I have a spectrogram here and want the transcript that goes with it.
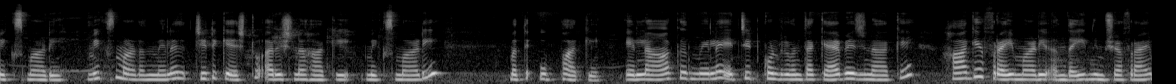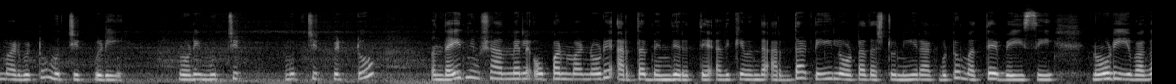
ಮಿಕ್ಸ್ ಮಾಡಿ. ಮಿಕ್ಸ್ ಮಾಡಿದ್ಮೇಲೆ ಚಿಟಿಕೆಯಷ್ಟು ಅರಿಶಿನ ಹಾಕಿ ಮಿಕ್ಸ್ ಮಾಡಿ ಮತ್ತು ಉಪ್ಪು ಹಾಕಿ. ಎಲ್ಲ ಹಾಕಿದ್ಮೇಲೆ ಹೆಚ್ಚಿಟ್ಕೊಂಡಿರುವಂಥ ಕ್ಯಾಬೇಜನ್ನ ಹಾಕಿ ಹಾಗೆ ಫ್ರೈ ಮಾಡಿ ಒಂದು ಐದು ನಿಮಿಷ ಫ್ರೈ ಮಾಡಿಬಿಟ್ಟು ಮುಚ್ಚಿಟ್ಬಿಡಿ. ನೋಡಿ ಮುಚ್ಚಿಟ್, ಮುಚ್ಚಿಟ್ಬಿಟ್ಟು ಒಂದು ಐದು ನಿಮಿಷ ಆದಮೇಲೆ ಓಪನ್ ಮಾಡಿ ನೋಡಿ ಅರ್ಧ ಬೆಂದಿರುತ್ತೆ. ಅದಕ್ಕೆ ಒಂದು ಅರ್ಧ ಟೀ ಲೋಟದಷ್ಟು ನೀರು ಹಾಕ್ಬಿಟ್ಟು ಮತ್ತೆ ಬೇಯಿಸಿ ನೋಡಿ ಇವಾಗ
